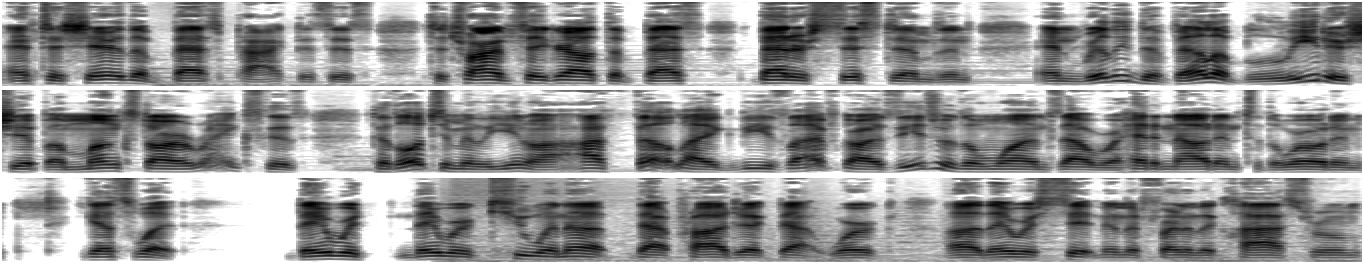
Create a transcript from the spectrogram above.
and to share the best practices, to try and figure out the best, better systems and, and really develop leadership amongst our ranks. Cause, cause ultimately, you know, I felt like these lifeguards, these are the ones that were heading out into the world. And guess what? They were they were queuing up that project at work. Uh, they were sitting in the front of the classroom.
